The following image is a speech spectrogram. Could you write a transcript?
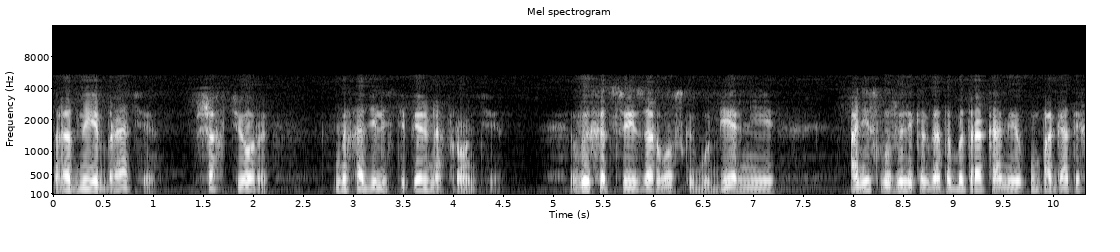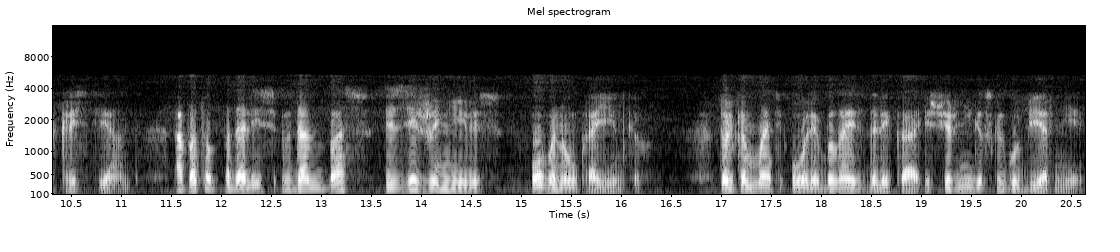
родные братья, шахтеры, находились теперь на фронте выходцы из Орловской губернии, они служили когда-то батраками у богатых крестьян, а потом подались в Донбасс и здесь женились, оба на украинках. Только мать Оли была издалека, из Черниговской губернии,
